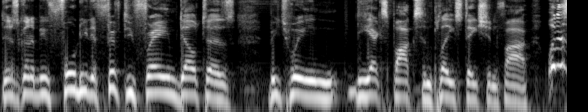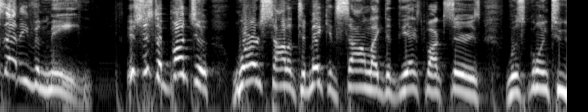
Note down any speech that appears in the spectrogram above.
there's going to be 40 to 50 frame deltas between the Xbox and PlayStation 5. What does that even mean? It's just a bunch of word salad to make it sound like that the Xbox Series was going to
